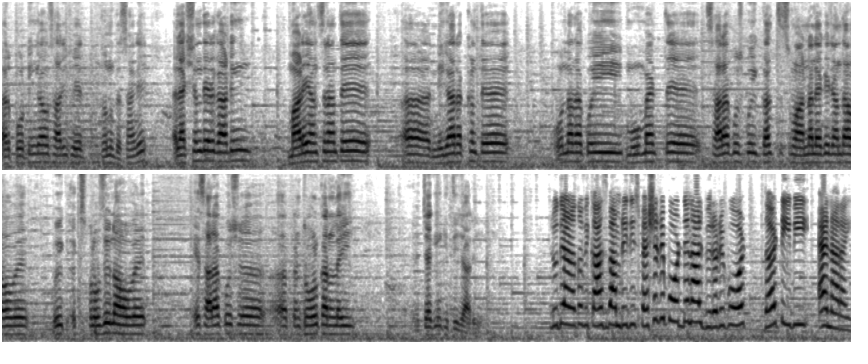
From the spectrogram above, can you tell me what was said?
ਰਿਪੋਰਟਿੰਗ ਆ ਉਹ ਸਾਰੀ ਫਿਰ ਤੁਹਾਨੂੰ ਦੱਸਾਂਗੇ। ਇਲੈਕਸ਼ਨ ਦੇ ਰਿਗਾਰਡਿੰਗ ਮਾੜੇ ਅਨਸਰਾਂ ਤੇ ਨਿਗਾਹ ਰੱਖਣ ਤੇ ਉਹਨਾਂ ਦਾ ਕੋਈ ਮੂਵਮੈਂਟ ਤੇ ਸਾਰਾ ਕੁਝ ਕੋਈ ਗਲਤ ਸਮਾਨ ਨਾ ਲੈ ਕੇ ਜਾਂਦਾ ਹੋਵੇ, ਕੋਈ ਐਕਸਪਲੋਸਿਵ ਨਾ ਹੋਵੇ। ਇਹ ਸਾਰਾ ਕੁਝ ਕੰਟਰੋਲ ਕਰਨ ਲਈ ਚੈਕਿੰਗ ਕੀਤੀ ਜਾ ਰਹੀ ਹੈ। ਲੁਧਿਆਣਾ ਤੋਂ ਵਿਕਾਸ ਬਾਮਰੀ ਦੀ ਸਪੈਸ਼ਲ ਰਿਪੋਰਟ ਦੇ ਨਾਲ bureau report the TV NRI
